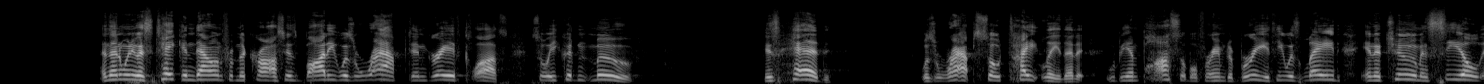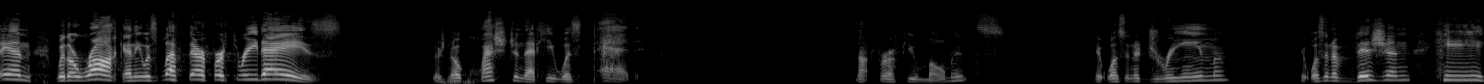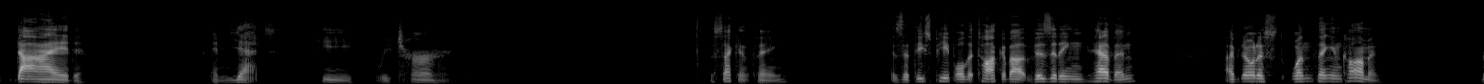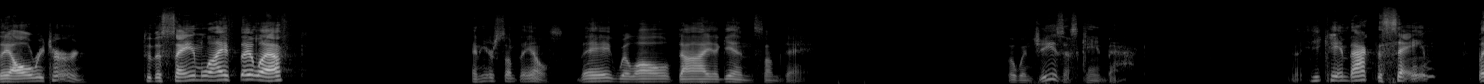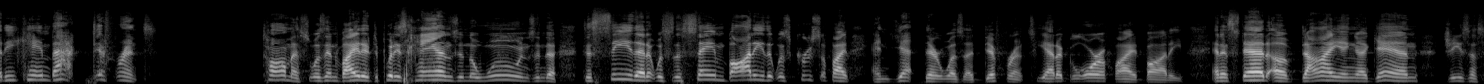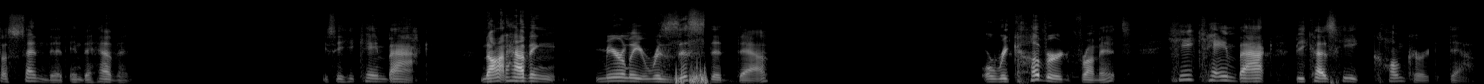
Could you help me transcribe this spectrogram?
And then when he was taken down from the cross, his body was wrapped in grave cloths so he couldn't move. His head was wrapped so tightly that it would be impossible for him to breathe. He was laid in a tomb and sealed in with a rock, and he was left there for three days. There's no question that he was dead. Not for a few moments. It wasn't a dream. It wasn't a vision. He died. And yet, he returned. The second thing is that these people that talk about visiting heaven, I've noticed one thing in common. They all return to the same life they left. And here's something else they will all die again someday. But when Jesus came back, he came back the same, but he came back different. Thomas was invited to put his hands in the wounds and to, to see that it was the same body that was crucified, and yet there was a difference. He had a glorified body. And instead of dying again, Jesus ascended into heaven. You see, he came back, not having merely resisted death or recovered from it, he came back because he conquered death.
